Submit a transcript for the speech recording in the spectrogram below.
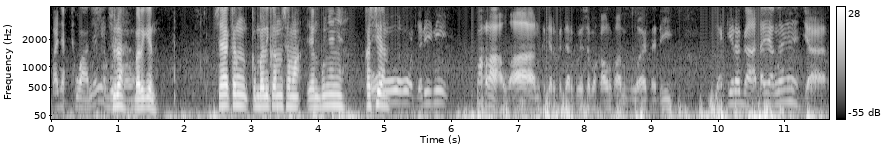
banyak cuannya ya gue Sudah, bawa. balikin. Saya akan kembalikan sama yang punyanya. Kasihan. Oh, jadi ini pahlawan kejar-kejar gue sama kawan-kawan gue tadi. Saya kira gak ada yang ngejar.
